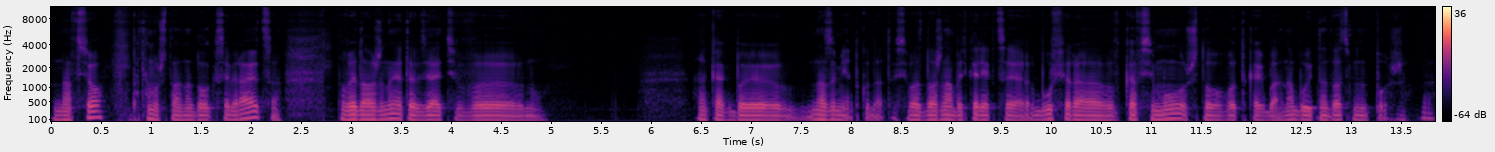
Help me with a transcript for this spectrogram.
на все, потому что она долго собирается, вы должны это взять в, ну, как бы на заметку, да, то есть у вас должна быть коррекция буфера ко всему, что вот как бы она будет на 20 минут позже, да.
